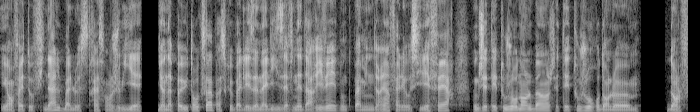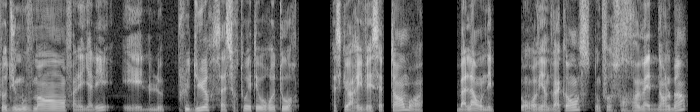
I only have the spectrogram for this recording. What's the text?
Et en fait, au final, bah, le stress en juillet il n'y en a pas eu tant que ça parce que bah, les analyses elles venaient d'arriver, donc bah, mine de rien, fallait aussi les faire. Donc j'étais toujours dans le bain, j'étais toujours dans le, dans le flot du mouvement, fallait y aller. Et le plus dur, ça a surtout été au retour. Parce qu'arrivé septembre, bah là on, est, on revient de vacances, donc faut se remettre dans le bain.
